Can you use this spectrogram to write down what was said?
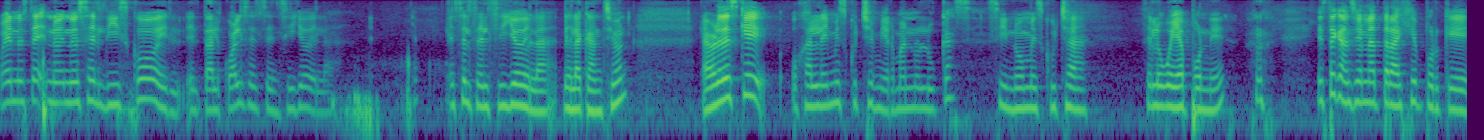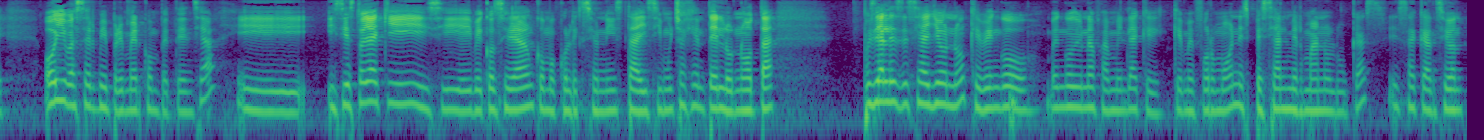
Bueno, este no, no es el disco, el, el tal cual, es el sencillo de la. Es el sencillo de la, de la canción. La verdad es que ojalá y me escuche mi hermano Lucas. Si no me escucha, se lo voy a poner. Esta canción la traje porque hoy iba a ser mi primer competencia y, y si estoy aquí y si me consideran como coleccionista y si mucha gente lo nota, pues ya les decía yo, ¿no? Que vengo, vengo de una familia que, que me formó, en especial mi hermano Lucas. Esa canción,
